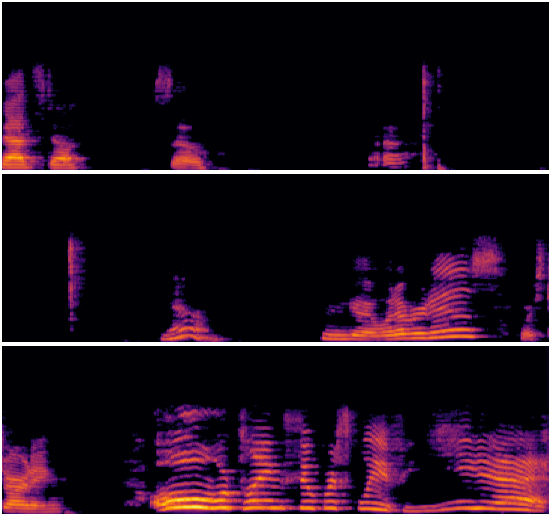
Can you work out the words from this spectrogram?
bad stuff. So, yeah. Okay, whatever it is, we're starting. Oh, we're playing Super Spleef. Yes,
